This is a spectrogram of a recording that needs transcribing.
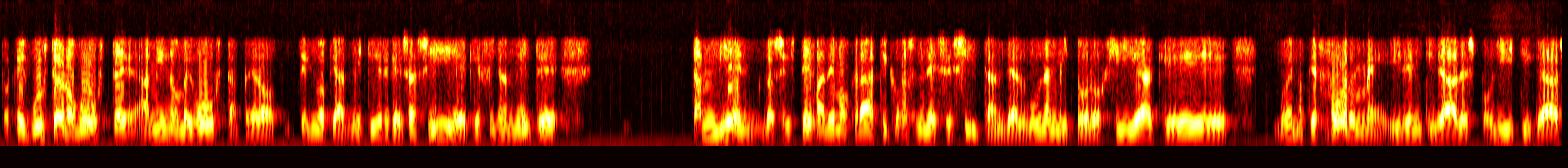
porque guste o no guste, a mí no me gusta, pero tengo que admitir que es así, y que finalmente también los sistemas democráticos necesitan de alguna mitología que bueno, que forme identidades políticas,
